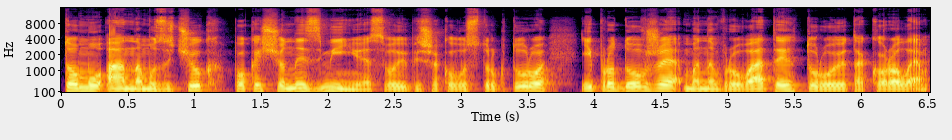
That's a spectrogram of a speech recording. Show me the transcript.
Тому Анна Музичук поки що не змінює свою пішакову структуру і продовжує маневрувати турою та королем.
